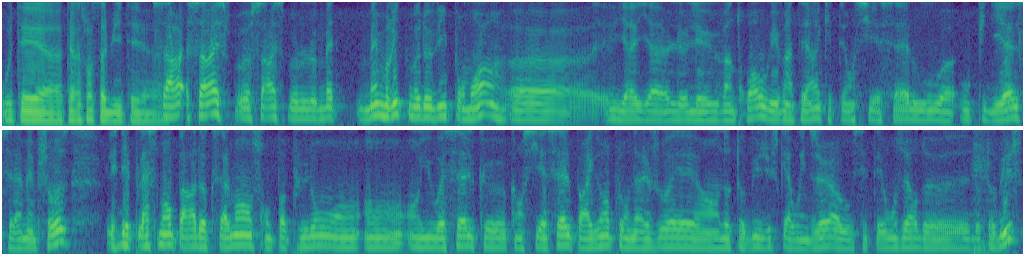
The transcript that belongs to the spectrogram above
ou tes, euh, tes responsabilités euh? Ça, reste, ça reste le même rythme de vie pour moi. Euh, Il y a, il y a le- les U23 ou les 21 qui étaient en CSL ou, euh, ou PDL, c'est la même chose. Les déplacements, paradoxalement, ne seront pas plus longs en, en- en USL que- qu'en CSL. Par exemple, on a joué en autobus jusqu'à Windsor où c'était 11 heures d'autobus.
